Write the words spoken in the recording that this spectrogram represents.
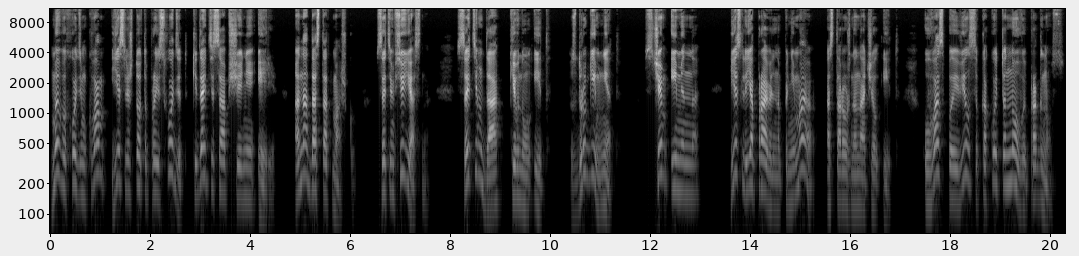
Мы выходим к вам. Если что-то происходит, кидайте сообщение Эри. Она даст отмашку. С этим все ясно? С этим да, кивнул Ит. С другим нет. С чем именно? Если я правильно понимаю, осторожно начал Ит, у вас появился какой-то новый прогноз.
